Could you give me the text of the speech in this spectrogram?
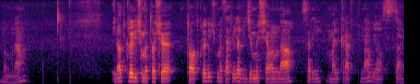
Dobra. Ile odkryliśmy, to się to odkryliśmy. Za chwilę widzimy się na serii Minecraft na wiosce.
